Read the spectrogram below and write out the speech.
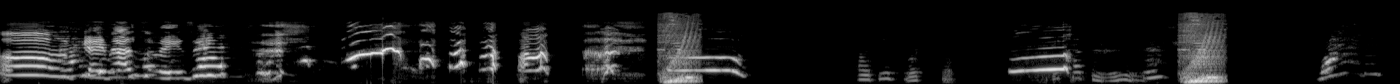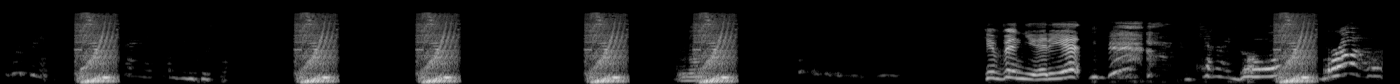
oh, okay, that's amazing. Oh, he switched it. That's amazing. Why are they switching? They're not paying attention to switch. Give in, you idiot. Can I go? Bruh!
